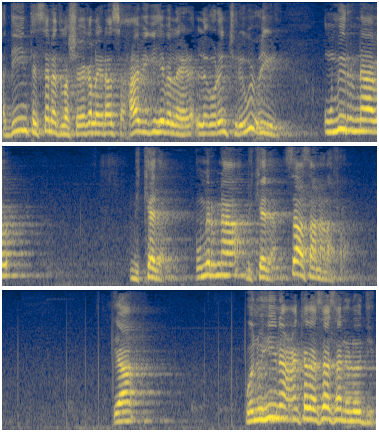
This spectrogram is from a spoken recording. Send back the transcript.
haddii inta sanad la sheego la yidhaha saxaabigii hebel la odhan jiray wuxuu yidhi umirnaa bikada umirnaa bikada. Saasaana la fara ya wanuhiinaa can kada saasaana loo diid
